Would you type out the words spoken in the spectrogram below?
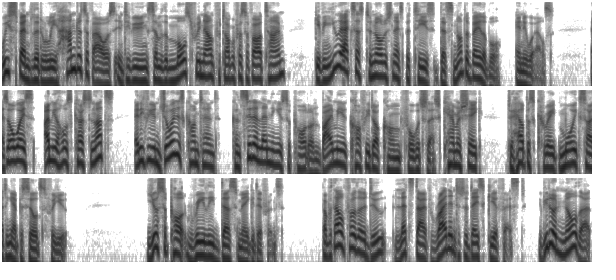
We've spent literally hundreds of hours interviewing some of the most renowned photographers of our time giving you access to knowledge and expertise that's not available anywhere else. As always, I'm your host, Kirsten Lutz, and if you enjoy this content, consider lending your support on buymeacoffee.com forward slash camerashake to help us create more exciting episodes for you. Your support really does make a difference. But without further ado, let's dive right into today's Gear Fest. If you don't know that,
